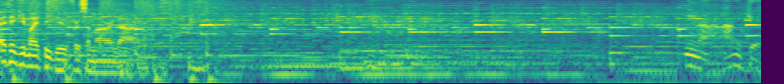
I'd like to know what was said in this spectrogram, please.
I think you might be due for some R&R. Nah, I'm good.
